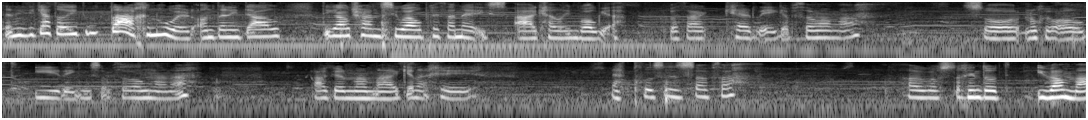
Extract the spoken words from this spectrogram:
Da ni wedi gadael i ddim bach yn hwyr, ond da ni dal wedi gael trans i weld pethau neis a cael ein foliau. Bethau cerig a pethau mama. So, nwch chi weld earrings a pethau fel yna. Ac yn mama gennych chi necklaces a bethau. Ac os ydych chi'n dod i fama,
